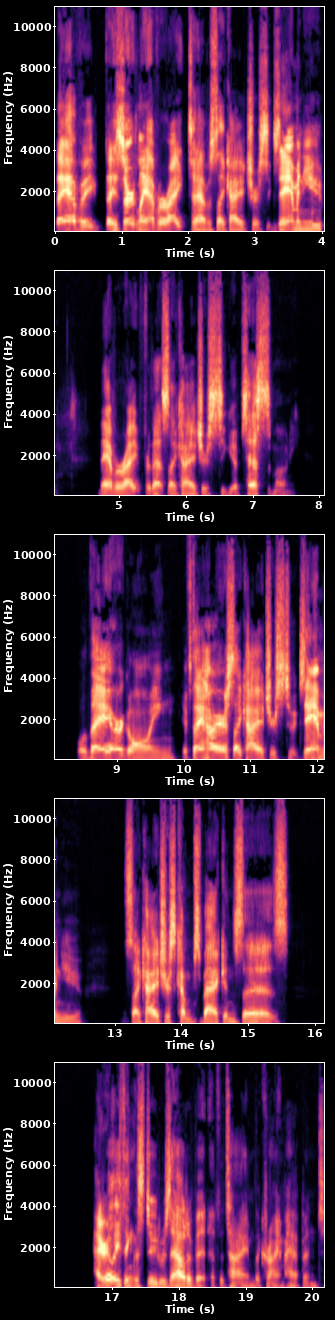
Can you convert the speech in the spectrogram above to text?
they have a they certainly have a right to have a psychiatrist examine you. They have a right for that psychiatrist to give testimony. Well, they are going if they hire a psychiatrist to examine you, the psychiatrist comes back and says, I really think this dude was out of it at the time the crime happened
